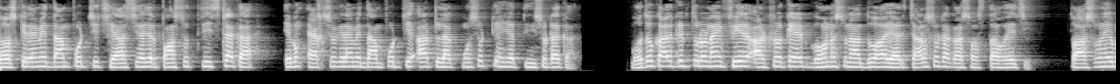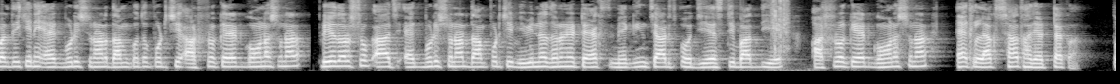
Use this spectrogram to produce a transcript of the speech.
দশ গ্রামের দাম পড়ছে ছিয়াশি হাজার পাঁচশো ত্রিশ টাকা এবং একশো গ্রামের দাম পড়ছে আট লাখ পঁয়ষট্টি হাজার তিনশো টাকা। গতকালকের তুলনায় ফের আঠেরো ক্যারেট গহনা সোনা দু হাজার চারশো টাকা সস্তা হয়েছে। তো আসুন এবার দেখে নিই, এক ভরি সোনার দাম কত পড়ছে? আঠেরো ক্যারেট গহনা সোনার। প্রিয় দর্শক, আজ এক ভরি সোনার দাম পড়ছে বিভিন্ন ধরনের ট্যাক্স, মেকিং চার্জ ও জিএসটি বাদ দিয়ে আঠেরো ক্যারেট গহনা সোনার এক লাখ সাত হাজার টাকা। তো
